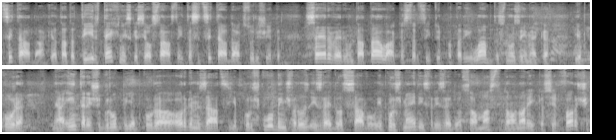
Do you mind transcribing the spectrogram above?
citādāk. Ja? Tā tad tīri tehniski es jau stāstīju, tas ir citādāks. Tur ir šie serveri un tā tālāk, kas ar citu ir pat arī labi. Tas nozīmē, ka jebkura interešu grupa, jebkura organizācija, jebkurš klubiņš var izveidot savu, jebkurš mēdījis var izveidot savu mastodonu, arī kas ir forši.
